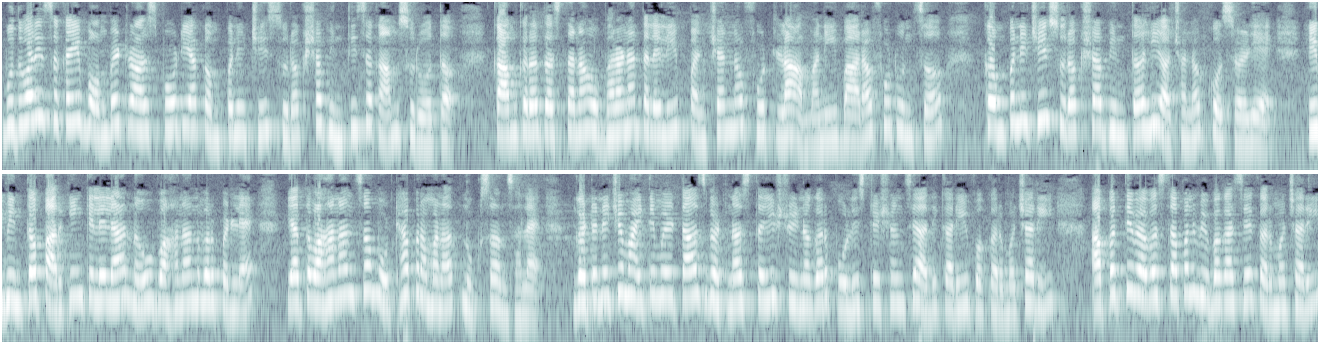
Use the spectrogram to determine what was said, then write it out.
बुधवारी सकाळी बॉम्बे ट्रान्सपोर्ट या कंपनीची सुरक्षा भिंतीचं काम सुरू होतं. काम करत असताना उभारण्यात आलेली पंच्याण्णव फूट लांब आणि बारा फूट उंच कंपनीची सुरक्षा भिंत ही अचानक कोसळली आहे. ही भिंत पार्किंग केलेल्या नऊ वाहनांवर पडली आहे. यात वाहनांचं मोठ्या प्रमाणात नुकसान झालंय. घटनेची माहिती मिळताच घटनास्थळी श्रीनगर पोलीस स्टेशनचे अधिकारी व कर्मचारी आपत्ती व्यवस्थापन विभागाचे कर्मचारी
